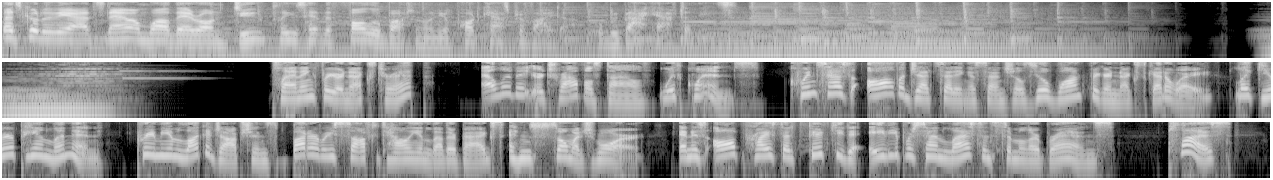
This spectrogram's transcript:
Let's go to the ads now, and while they're on, do please hit the follow button on your podcast provider. We'll be back after these. Planning for your next trip? Elevate your travel style with Quince. Quince has all the jet setting essentials you'll want for your next getaway, like European linen, premium luggage options, buttery soft Italian leather bags, and so much more. And is all priced at 50 to 80% less than similar brands. Plus,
